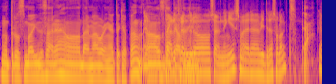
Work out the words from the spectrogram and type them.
mot Rosenborg, dessverre. Og dermed er Vålerenga ute av cupen. Ja, Da er det trøndere vi- og sørlendinger som er eh, videre så langt. Ja. Ja.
